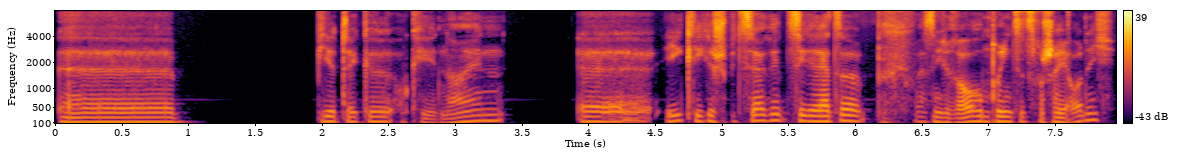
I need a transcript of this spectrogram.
Äh, Bierdeckel, okay, nein. Äh, eklige Spezialzigarette, ich weiß nicht, Rauchen bringt es jetzt wahrscheinlich auch nicht.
